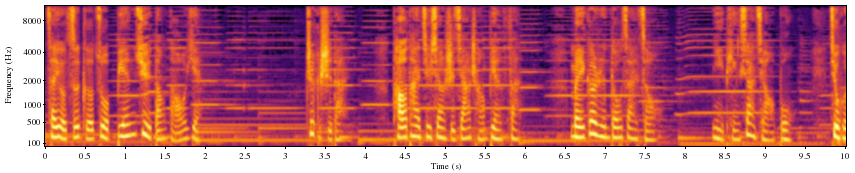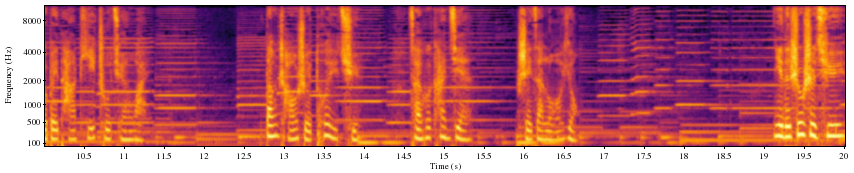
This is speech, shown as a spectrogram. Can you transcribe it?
才有资格做编剧当导演。这个时代，淘汰就像是家常便饭，每个人都在走，你停下脚步，就会被他踢出圈外。当潮水退去，才会看见谁在裸泳。你的舒适区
